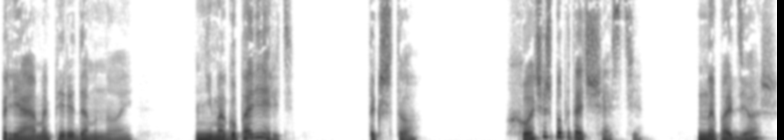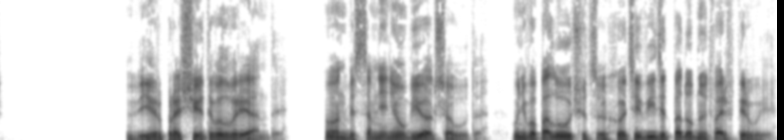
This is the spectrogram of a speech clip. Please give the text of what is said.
прямо передо мной. Не могу поверить. Так что? Хочешь попытать счастье? Нападешь? Вир просчитывал варианты. Он без сомнения убьет Шаута. У него получится, хоть и видит подобную тварь впервые.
